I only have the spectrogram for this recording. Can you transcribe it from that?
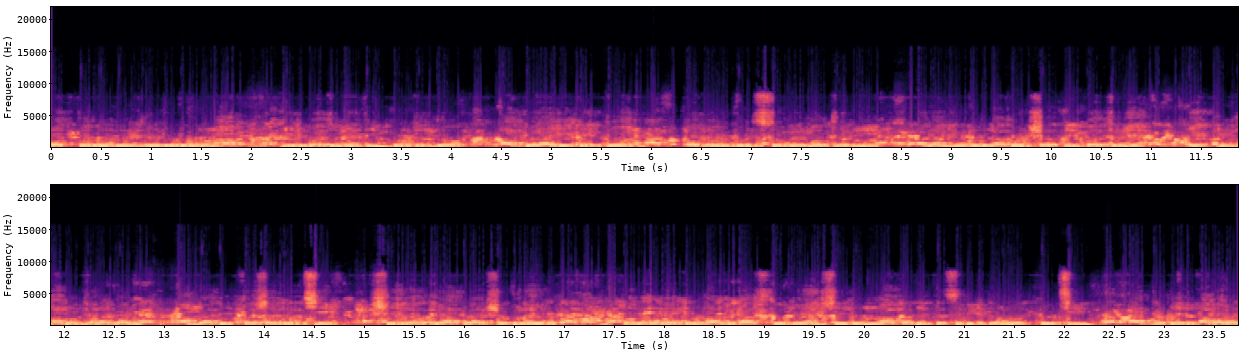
বক্তব্য দীর্ঘায়িত করব না। নির্বাচনের দিন পর্যন্ত আপনারা এক একজন কঠোর পরিশ্রমের মধ্য দিয়ে আগামী উপজেলা পরিষদ নির্বাচনে একটি ভালো ফলাফল আমরা প্রত্যাশা করছি। সেই লক্ষ্যে আপনারা সকলে ঐক্যবদ্ধভাবে কাজ করবেন। সেই জন্য আপনাদের কাছে বিনীত অনুরোধ করছি। আপনাদের আবারও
